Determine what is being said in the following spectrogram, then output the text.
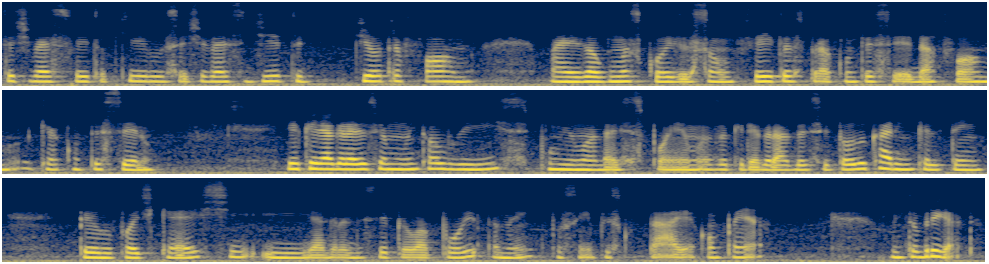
se eu tivesse feito aquilo, se eu tivesse dito de outra forma, mas algumas coisas são feitas para acontecer da forma que aconteceram. E eu queria agradecer muito ao Luiz por me mandar esses poemas. Eu queria agradecer todo o carinho que ele tem pelo podcast e agradecer pelo apoio também, por sempre escutar e acompanhar. Muito obrigada.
